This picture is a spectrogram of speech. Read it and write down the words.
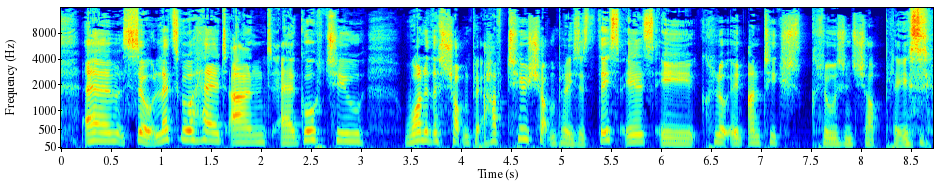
um, so let's go ahead and uh, go to one of the shopping places. I have two shopping places. This is a clo- an antique clothing shop place,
